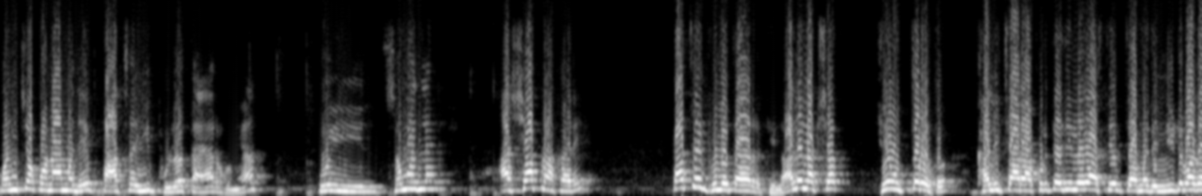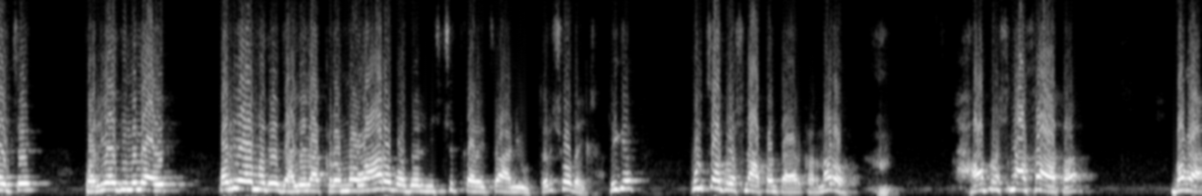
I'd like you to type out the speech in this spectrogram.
पंचकोणामध्ये पाचही फुलं तयार होण्यात होईल. समजलंय? अशा प्रकारे पाचही फुलं तयार होतील. आले लक्षात? हे उत्तर होतं. खाली चार आकृत्या दिलेल्या असतील. त्यामध्ये नीट बघायचे पर्याय दिलेले आहेत. पर्यायामध्ये झालेला क्रमवार बदल निश्चित करायचा आणि उत्तर शोधायचं. ठीक आहे? पुढचा प्रश्न आपण तयार करणार आहोत. हा प्रश्न असा आता. बघा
